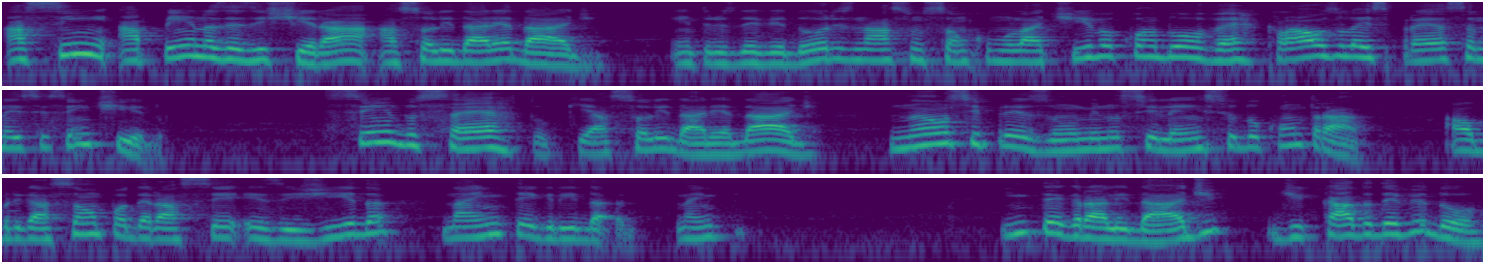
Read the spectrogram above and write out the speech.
Assim, apenas existirá a solidariedade entre os devedores na assunção cumulativa quando houver cláusula expressa nesse sentido. Sendo certo que a solidariedade não se presume no silêncio do contrato. A obrigação poderá ser exigida na, na integralidade de cada devedor,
